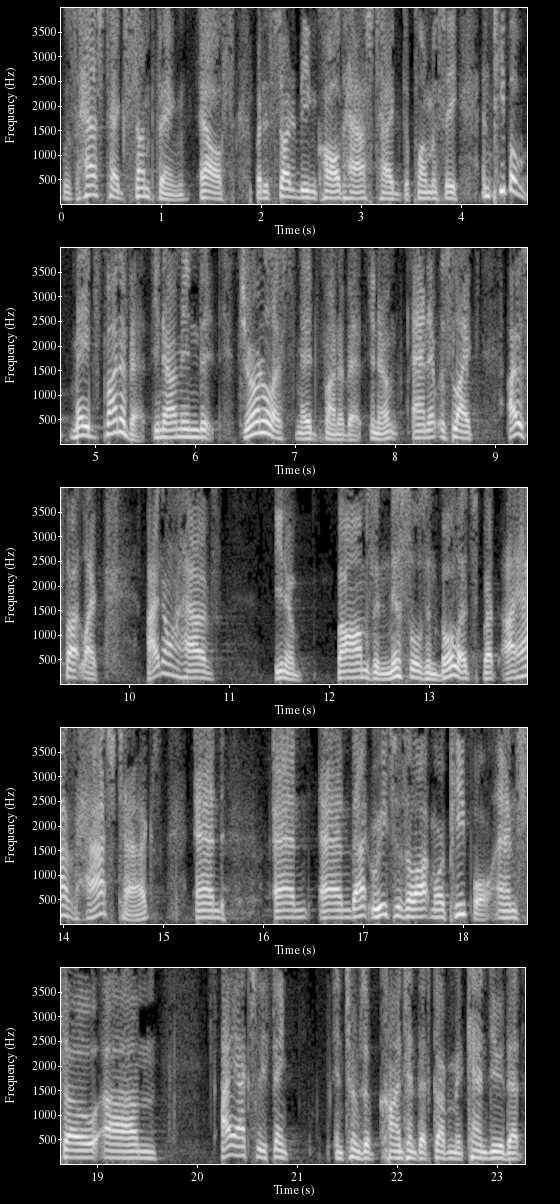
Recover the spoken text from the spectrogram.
was hashtag something else, but it started being called hashtag diplomacy, and people made fun of it. You know, I mean, the journalists made fun of it. You know, and it was like I always thought like I don't have you know bombs and missiles and bullets, but I have hashtags and and and that reaches a lot more people. And so um, I actually think in terms of content that government can do that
